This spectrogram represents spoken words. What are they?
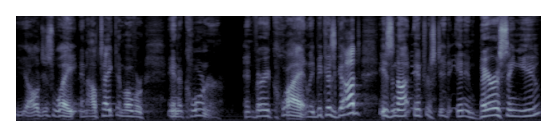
y'all just wait, and I'll take them over in a corner and very quietly because God is not interested in embarrassing you.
